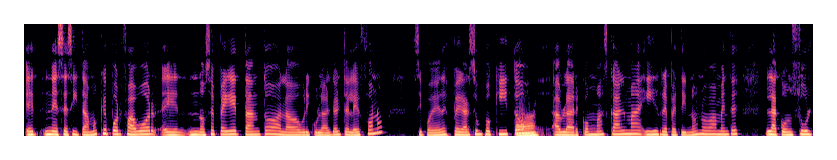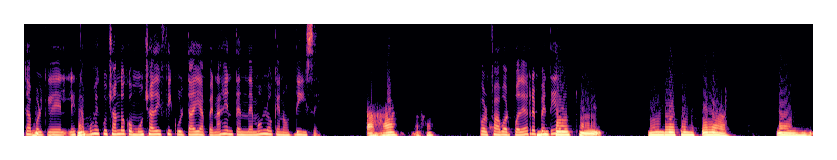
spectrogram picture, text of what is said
Eh, necesitamos que por favor eh, no se pegue tanto a la auricular del teléfono. Si puede despegarse un poquito, ah. hablar con más calma y repetirnos nuevamente la consulta porque le estamos escuchando con mucha dificultad y apenas entendemos lo que nos dice. Ajá, ajá. Por favor, ¿puede repetir? que no tengo pena el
